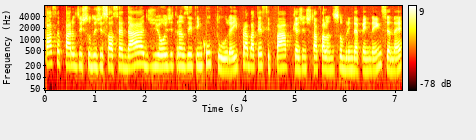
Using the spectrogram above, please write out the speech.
passa para os estudos de sociedade, hoje transita em cultura. E para bater esse papo que a gente está falando sobre independência, né?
